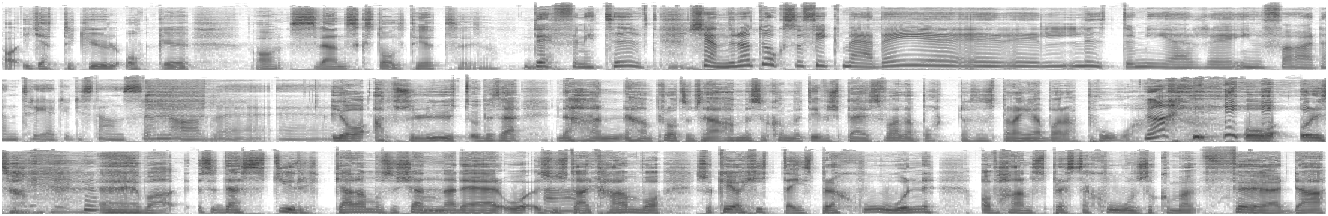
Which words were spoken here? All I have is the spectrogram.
ja, jättekul och ja, svensk stolthet. Mm. Definitivt. Känner du att du också fick med dig eh, lite mer eh, inför den tredje distansen? Av, eh... Ja absolut. Och så här, när, han, när han pratade om så här, ah, men så kom jag till Eversberg så var alla borta, så sprang jag bara på. och, och liksom, eh, jag bara, så där styrkan han måste känna ja. där och så stark han var så kan jag hitta inspiration av hans prestation som kommer föda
